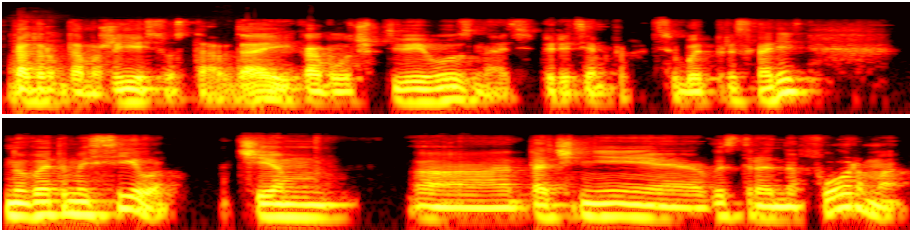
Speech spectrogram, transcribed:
в котором там уже есть устав, да, и как бы лучше тебе его узнать перед тем, как это все будет происходить. Но в этом и сила. Чем а, точнее выстроена форма,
